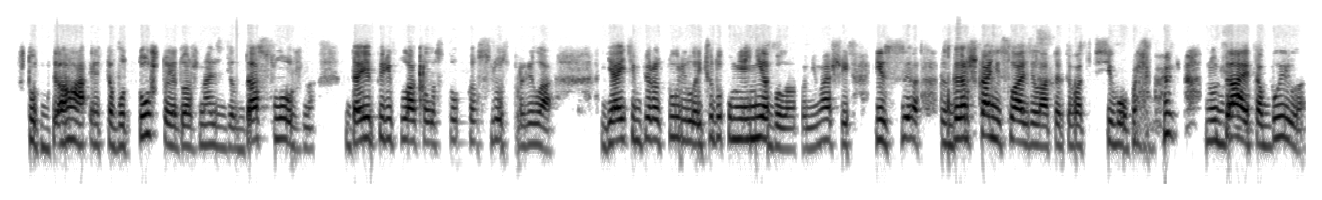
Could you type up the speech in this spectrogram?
что да, это вот то, что я должна сделать, да, сложно, да, я переплакала, столько слез пролила, я и температурила, и что только у меня не было, понимаешь, и из, с горшка не слазила от этого от всего, понимаешь, ну да, это было.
